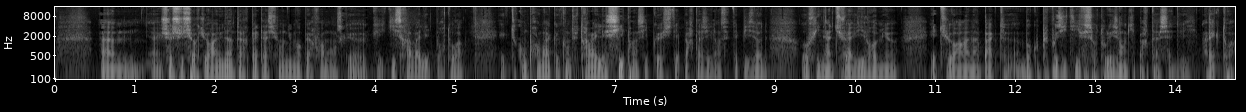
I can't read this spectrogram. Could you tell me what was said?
Euh, je suis sûr qu'il y aura une interprétation du mot performance qui, sera valide pour toi et que tu comprendras que quand tu travailles les six principes que je t'ai partagés dans cet épisode, au final, tu vas vivre mieux et tu auras un impact beaucoup plus positif sur tous les gens qui partagent cette vie avec toi.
